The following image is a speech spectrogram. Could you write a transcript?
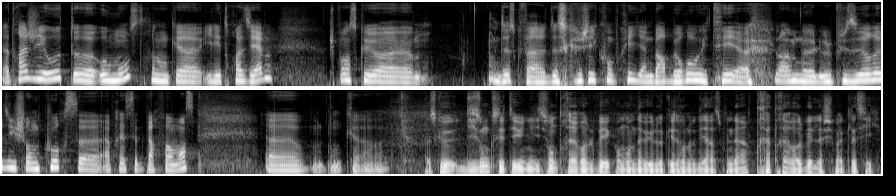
la dragée haute au monstre. Donc, euh, il est troisième. Je pense que, euh, de ce, que- enfin, de ce que j'ai compris, Yann Barbero était euh, l'homme le, le plus heureux du champ de course euh, après cette performance. Euh, donc, Parce que disons que c'était une édition très relevée, comme on avait eu l'occasion de le dire la semaine dernière, très très relevée de la schéma classique.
